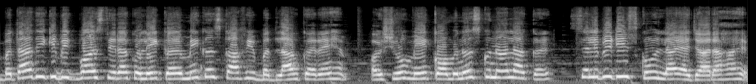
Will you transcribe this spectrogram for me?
बता दें कि बिग बॉस तेरह को लेकर मेकर्स काफ़ी बदलाव कर रहे हैं और शो में कॉमनर्स को न लाकर सेलिब्रिटीज को लाया जा रहा है।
